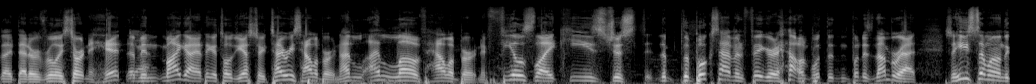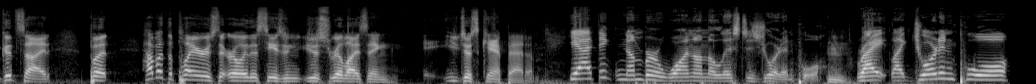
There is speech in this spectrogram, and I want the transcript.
that are really starting to hit. I mean, my guy, I think I told you yesterday, Tyrese Halliburton. I, I love Halliburton. It feels like he's just the, the books haven't figured out what to put his number at. So he's someone on the good side. But how about the players that early this season you're just realizing you just can't bat him. Yeah, I think number one on the list is Jordan Poole, Hmm. right? Like Jordan Poole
